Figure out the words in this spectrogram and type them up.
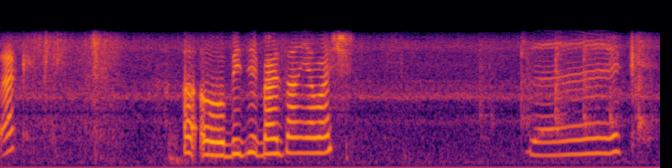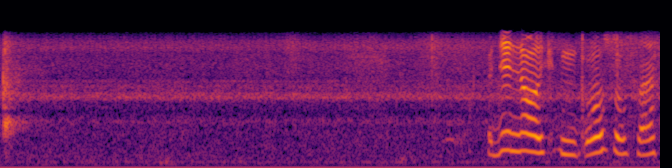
Bak. Uh-oh. Bedir Berzan yavaş. Bak. I didn't know it can go so fast.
